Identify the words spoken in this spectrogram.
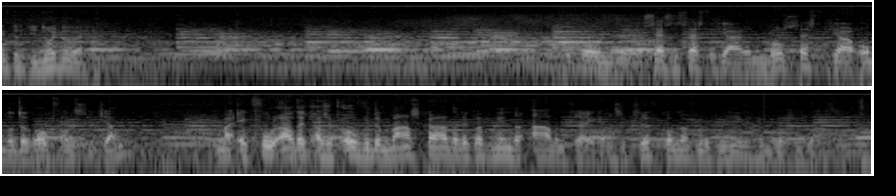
Denk dat ik hier nooit meer weg ga. Ik woon uh, 66 jaar in een bos, 60 jaar onder de rook van de Sint-Jan. Maar ik voel altijd als ik over de Maas ga dat ik wat minder adem krijg. Als ik terugkom dan voel ik me hier helemaal op zijn plaats.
